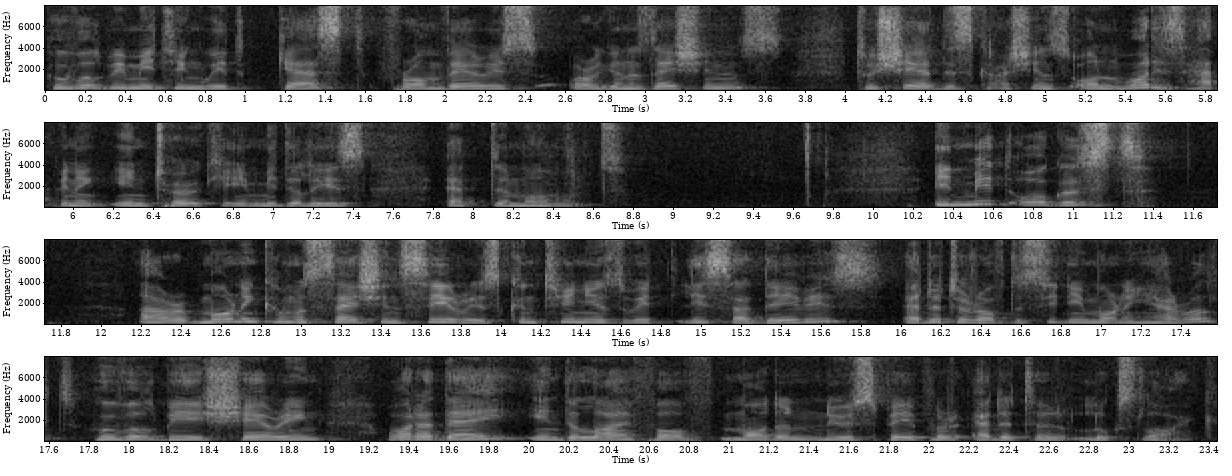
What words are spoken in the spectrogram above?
who will be meeting with guests from various organizations to share discussions on what is happening in Turkey, Middle East at the moment. In mid-August, our morning conversation series continues with Lisa Davies, editor of the Sydney Morning Herald, who will be sharing what a day in the life of modern newspaper editor looks like.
